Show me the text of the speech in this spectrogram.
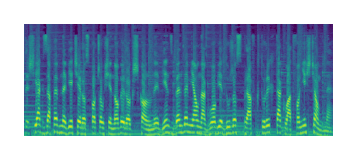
Gdyż jak zapewne wiecie rozpoczął się nowy rok szkolny, więc będę miał na głowie dużo spraw, których tak łatwo nie ściągnę.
